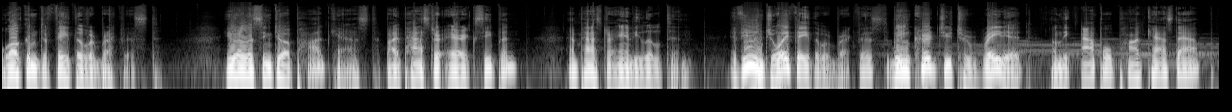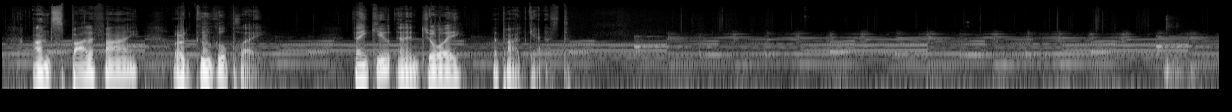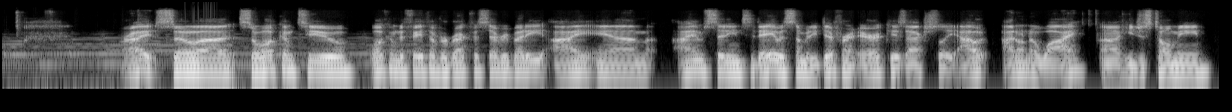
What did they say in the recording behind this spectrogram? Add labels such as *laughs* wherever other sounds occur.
Welcome to Faith Over Breakfast. You are listening to a podcast by Pastor Eric Siepen and Pastor Andy Littleton. If you enjoy Faith Over Breakfast, we encourage you to rate it on the Apple Podcast app, on Spotify, or Google Play. Thank you and enjoy the podcast. All right, so uh, so welcome to welcome to Faith Over Breakfast, everybody. I am I am sitting today with somebody different. Eric is actually out. I don't know why. Uh, he just told me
